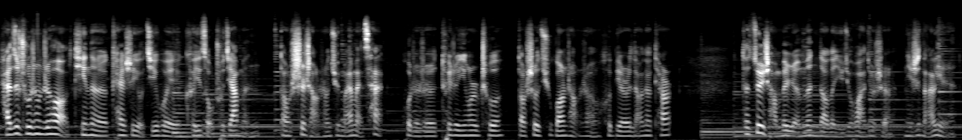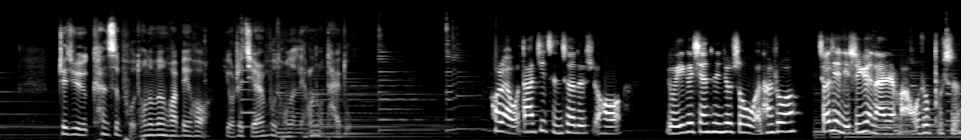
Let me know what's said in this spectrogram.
孩子出生之后，Tina 开始有机会可以走出家门，到市场上去买买菜，或者是推着婴儿车到社区广场上和别人聊聊天儿。他最常被人问到的一句话就是：“你是哪里人？”这句看似普通的问话背后，有着截然不同的两种态度。后来我搭计程车的时候，有一个先生就说我：“他说，小姐你是越南人吗？”我说：“不是。”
